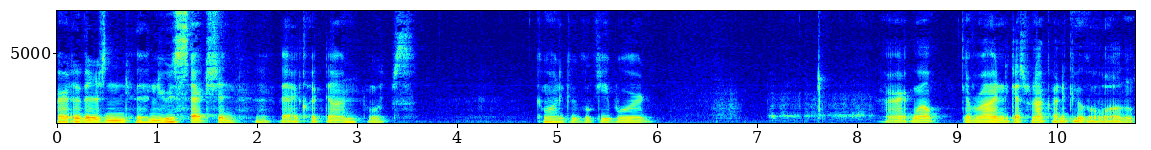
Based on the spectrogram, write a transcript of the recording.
Apparently there's a news section that I clicked on. Whoops. Come on, Google Keyboard. Alright, well, never mind. I guess we're not going to Google. We'll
